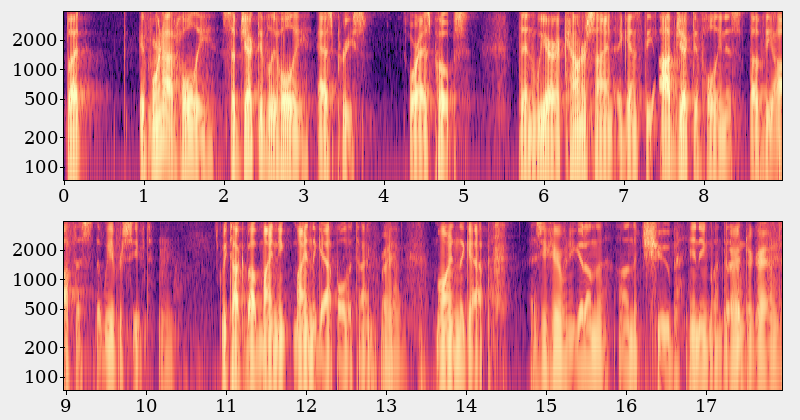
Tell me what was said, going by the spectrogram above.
But if we're not holy, subjectively holy as priests or as popes, then we are a countersign against the objective holiness of the office that we have received. Hmm. We talk about minding, mind the gap all the time, right? Yeah. Mind the gap, as you hear when you get on the on the tube in England. The right, underground.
